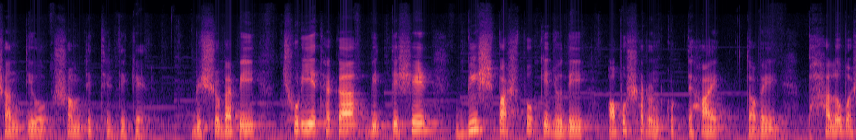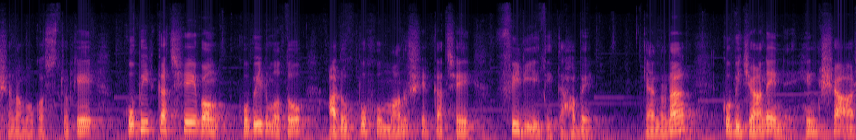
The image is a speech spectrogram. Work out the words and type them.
শান্তি ও সমৃদ্ধির দিকে। বিশ্বব্যাপী ছড়িয়ে থাকা বিদ্বেষের বিষ বাষ্পকে যদি অপসারণ করতে হয়, তবে ভালোবাসা নামক অস্ত্রকে কবির কাছে এবং কবির মতো আরও বহু মানুষের কাছে ফিরিয়ে দিতে হবে। কেননা, কবি জানেন হিংসা আর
